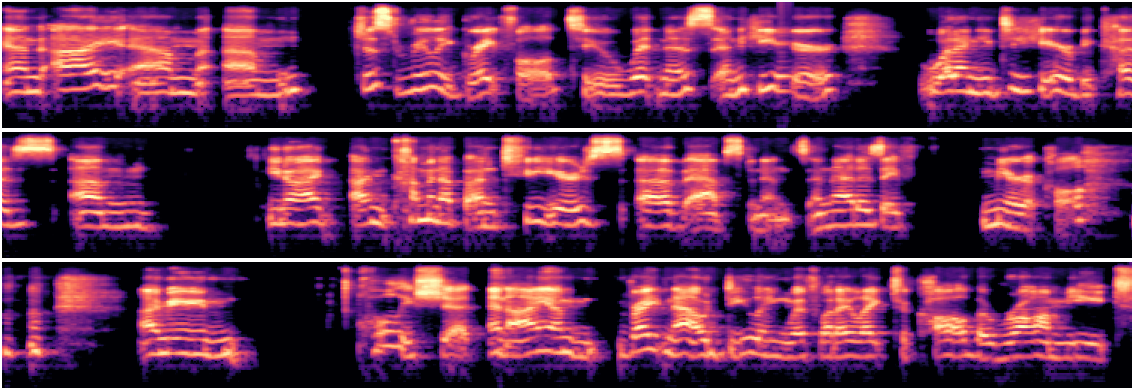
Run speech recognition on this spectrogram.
And I am um, just really grateful to witness and hear what I need to hear because um, you know I, i'm coming up on two years of abstinence and that is a miracle. I mean, holy shit. And I am right now dealing with what I like to call the raw meat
